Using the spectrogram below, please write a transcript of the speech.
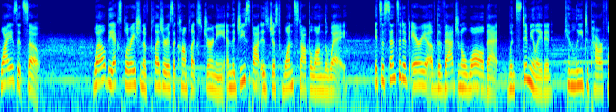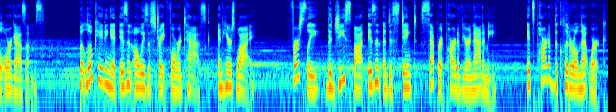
Why is it so? Well, the exploration of pleasure is a complex journey and the G-spot is just one stop along the way. It's a sensitive area of the vaginal wall that, when stimulated, can lead to powerful orgasms. But locating it isn't always a straightforward task, and here's why. Firstly, the G-spot isn't a distinct, separate part of your anatomy. It's part of the clitoral network.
